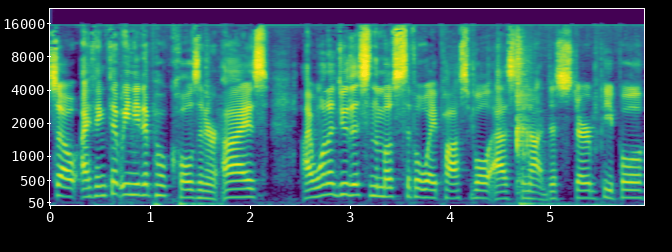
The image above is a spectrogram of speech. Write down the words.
So I think that we need to poke holes in her eyes. I want to do this in the most civil way possible as to not disturb people.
